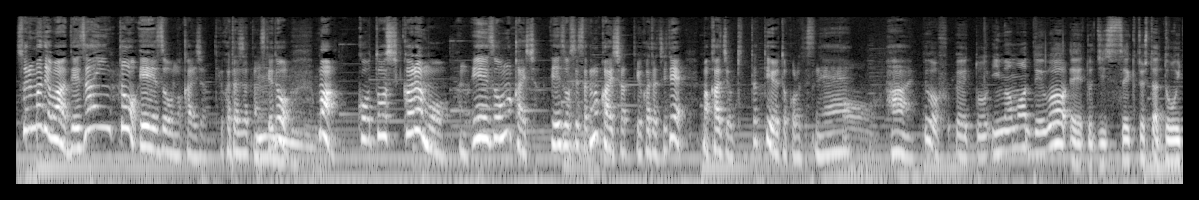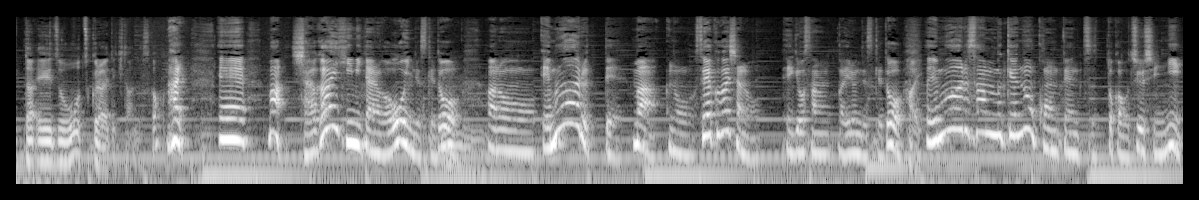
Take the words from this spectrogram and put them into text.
それまではデザインと映像の会社っていう形だったんですけど、うん。まあ、今年からもあの映像の会社映像制作の会社っていう形で、まあ、舵を切ったっていうところですね。はい、では、えっと今までは、えっと実績としてはどういった映像を作られてきたんですか？はい。えーまあ、社外費みたいなのが多いんですけど、うん。あの MR って、まあ、あの製薬会社の営業さんがいるんですけど、はい。MR さん向けのコンテンツとかを中心に、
